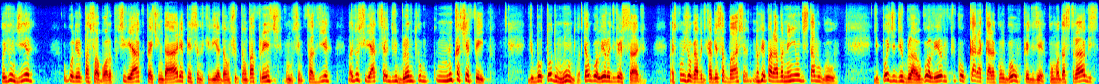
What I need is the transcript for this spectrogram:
pois um dia o goleiro passou a bola para o Siriaco, pertinho da área, pensando que ele ia dar um chutão para frente, como sempre fazia, mas o Siriaco saiu driblando como, como nunca tinha feito. Driblou todo mundo, até o goleiro adversário. Mas como jogava de cabeça baixa, não reparava nem onde estava o gol. Depois de driblar o goleiro, ficou cara a cara com o gol, quer dizer, com uma das traves,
